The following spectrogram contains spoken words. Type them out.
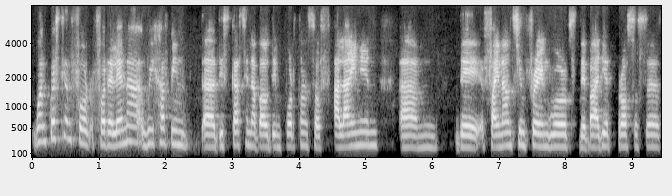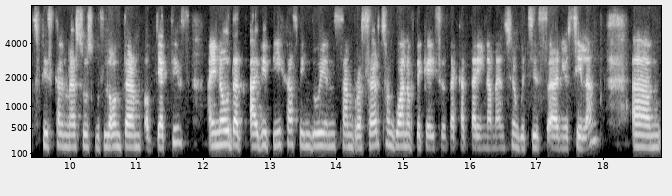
one question for, for Elena. We have been uh, discussing about the importance of aligning um, the financing frameworks, the budget processes, fiscal measures with long-term objectives. I know that IBP has been doing some research on one of the cases that Katarina mentioned, which is uh, New Zealand. Um,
